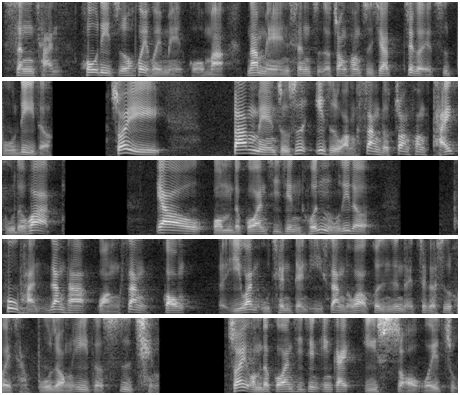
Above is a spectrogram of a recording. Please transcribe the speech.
生产获利之后汇回美国嘛。那美元升值的状况之下，这个也是不利的。所以，当美元指数一直往上的状况，台股的话，要我们的国安基金很努力的护盘，让它往上攻一万五千点以上的话，我个人认为这个是非常不容易的事情。所以，我们的国安基金应该以守为主。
